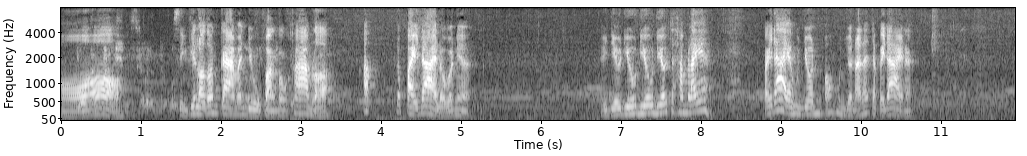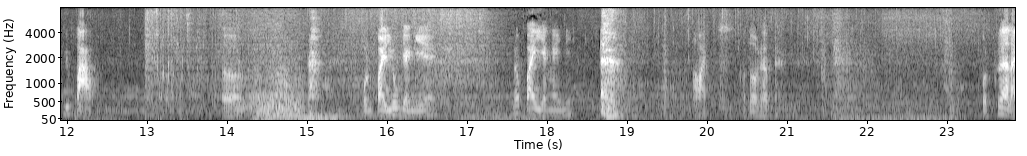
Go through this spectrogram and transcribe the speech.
อ๋อ สิ่งที่เราต้องการมันอยู่ฝั่งตรงข้ามเหรออะแล้วไปได้เหรอวะเนี่ยเดี๋ยวเดี๋ยวเดี๋ยวเดี๋ยวจะทำอะไรอะไปได้หุ่นยนต์ อ๋อ หุ่นยนต์อันน่าจะไปได้นะ หรือเปล่า เออ คนไฟลุกอย่างนี้ แล้วไปยังไงนี่อ่อยขอโทษครับกดเพื่ออะไร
